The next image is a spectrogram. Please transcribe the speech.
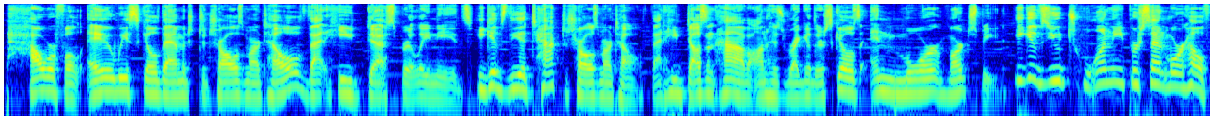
powerful aoe skill damage to Charles Martel that he desperately needs. He gives the attack to Charles Martel that he doesn't have on his regular skills and more march speed. He gives you 20 percent more health.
